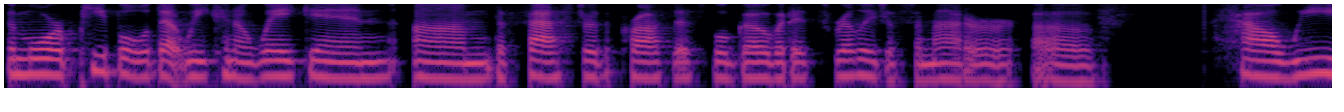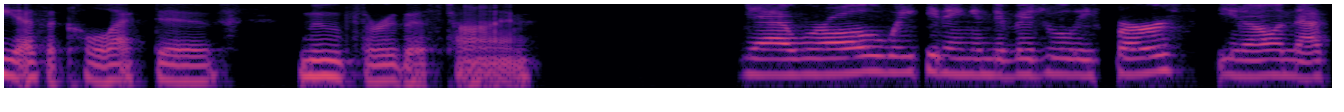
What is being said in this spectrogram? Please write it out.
the more people that we can awaken, um, the faster the process will go. But it's really just a matter of how we as a collective move through this time. Yeah, we're all awakening individually first, you know, and that's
